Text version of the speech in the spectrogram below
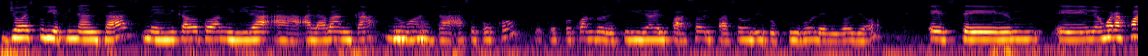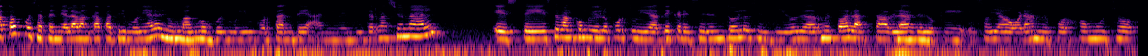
Yo estudié finanzas, me he dedicado toda mi vida a, la banca, ¿no? Hasta hace poco, que, que, fue cuando decidí dar el paso, el paso disruptivo, le digo yo. Este, en León, Guanajuato, pues atendía la banca patrimonial en un banco pues muy importante a nivel internacional. Este, este banco me dio la oportunidad de crecer en todos los sentidos, de darme todas las tablas de lo que soy ahora, me forjó mucho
